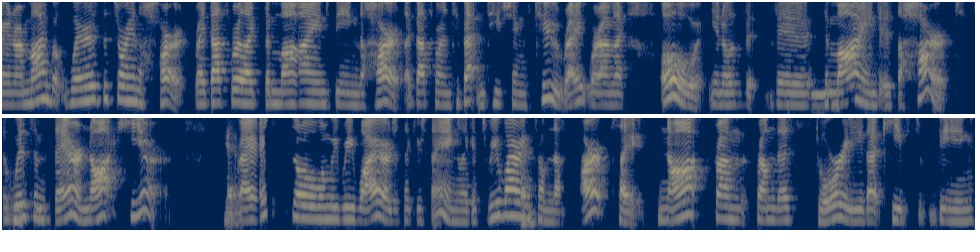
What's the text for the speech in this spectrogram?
in our mind, but where is the story in the heart, right? That's where like the mind being the heart, like that's where in Tibetan teachings too, right? Where I'm like, oh, you know, the the, the mm-hmm. mind is the heart, the wisdom's mm-hmm. there, not here, Yes. Right. So when we rewire, just like you're saying, like it's rewiring from the heart place, not from from this story that keeps being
